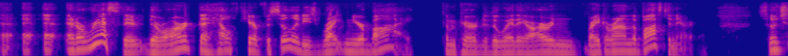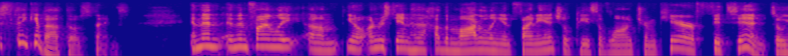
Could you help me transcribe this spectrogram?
at, at a risk. There there aren't the healthcare facilities right nearby compared to the way they are in right around the Boston area. So just think about those things. And then, and then finally, um, you know, understand how, the modeling and financial piece of long-term care fits in. So,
